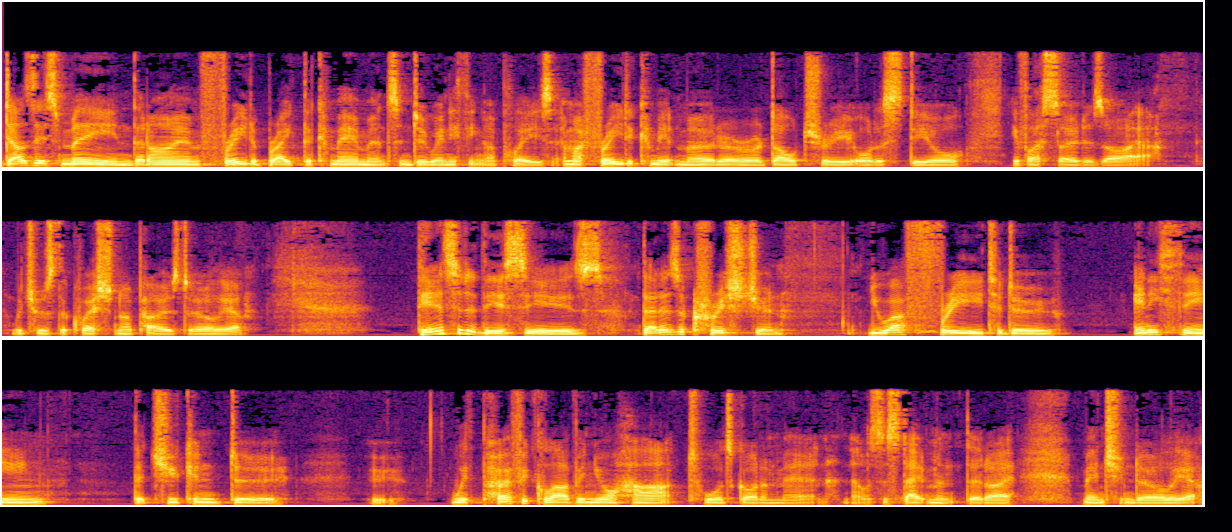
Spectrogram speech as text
does this mean that I am free to break the commandments and do anything I please? Am I free to commit murder or adultery or to steal if I so desire? Which was the question I posed earlier. The answer to this is that as a Christian, you are free to do anything that you can do with perfect love in your heart towards God and man. That was the statement that I mentioned earlier.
